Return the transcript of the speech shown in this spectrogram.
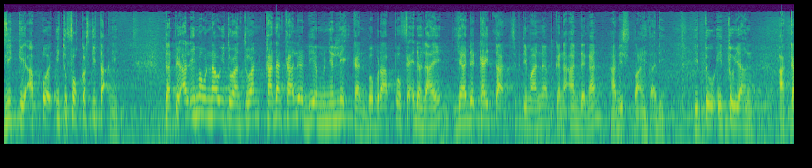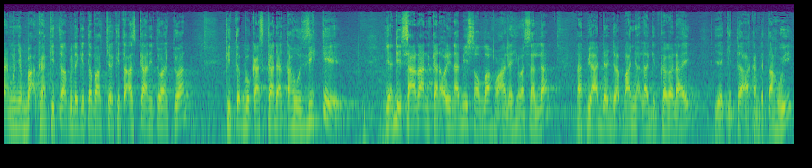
zikir apa, itu fokus kita ni. Tapi Al-Imam Nawawi tuan-tuan kadang-kala dia menyelitkan beberapa faedah lain yang ada kaitan seperti mana berkenaan dengan hadis dhaif tadi. Itu itu yang akan menyebabkan kita bila kita baca kita azkar ni tuan-tuan kita bukan sekadar tahu zikir yang disarankan oleh Nabi sallallahu alaihi wasallam tapi ada juga banyak lagi perkara lain yang kita akan ketahui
